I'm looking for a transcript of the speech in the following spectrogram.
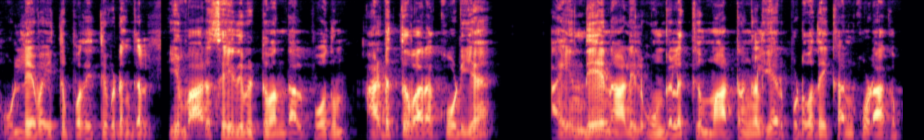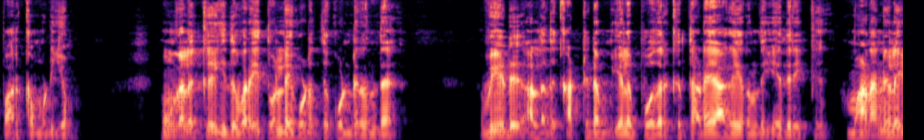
உள்ளே வைத்து புதைத்து விடுங்கள். இவ்வாறு செய்துவிட்டு வந்தால் போதும். அடுத்து வரக்கூடிய ஐந்தே நாளில் உங்களுக்கு மாற்றங்கள் ஏற்படுவதை கண்கூடாக பார்க்க முடியும். உங்களுக்கு இதுவரை தொல்லை கொடுத்து கொண்டிருந்த வீடு அல்லது கட்டிடம் எழுப்புவதற்கு தடையாக இருந்த எதிரிக்கு மனநிலை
